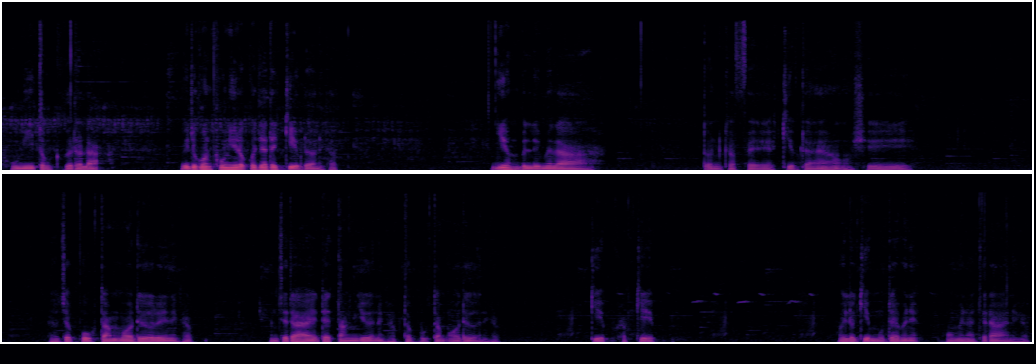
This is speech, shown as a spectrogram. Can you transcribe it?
พรุ่งนี้ต้องเกิดแล้วล่ะ เฮ้ยทุกคนพรุ่งนี้เราก็จะได้เก็บแล้วนะครับ เยี่ยมไปเลยไหมล่ะต้นกาแฟเก็บแล้วโอเคเราจะปลูกตามออเดอร์เลยนะครับ มันจะได้ได้ตังค์เยอะนะครับ ถ้าปลูกตามออเดอร์นะครับ เก็บครับเก็บเฮ้ยเราเก็บหมดได้ไหมเนี่ยผมไม่น่าจะได้นะครับ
